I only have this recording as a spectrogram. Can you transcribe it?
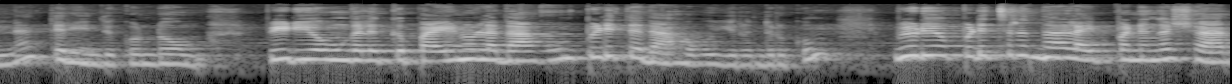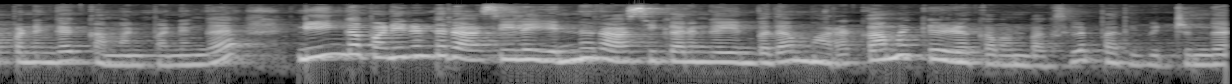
என்ன தெரிந்து கொண்டோம். வீடியோ உங்களுக்கு பயனுள்ளதாகவும் பிடித்ததாகவும் இருந்திருக்கும். வீடியோ பிடிச்சிருந்தா லைக் பண்ணுங்க ஷேர் பண்ணுங்க கமெண்ட் பண்ணுங்க. நீங்க பன்னிரெண்டு ராசியில என்ன ராசிக்காரங்க என்பதை மறக்காம கீழே கமெண்ட் பாக்ஸ்ல பதிவிட்டுருங்க.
